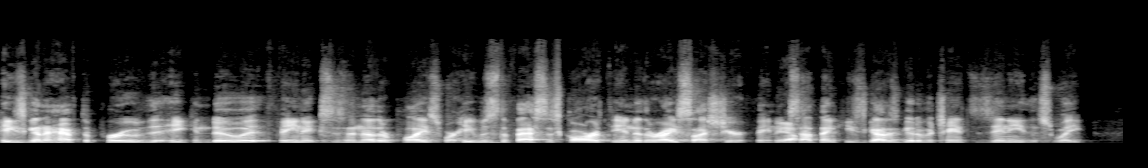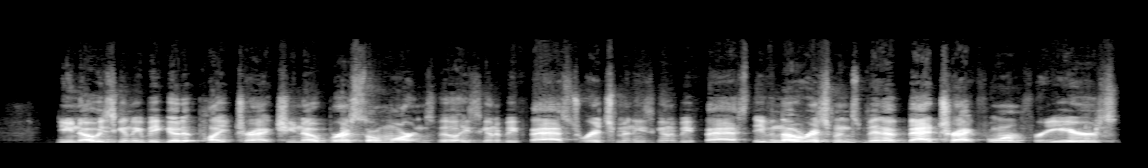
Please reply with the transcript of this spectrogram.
he's going to have to prove that he can do it. Phoenix is another place where he was the fastest car at the end of the race last year. at Phoenix, Yeah. I think he's got as good of a chance as any this week. You know he's going to be good at plate tracks. You know Bristol, Martinsville, he's going to be fast. Richmond, he's going to be fast. Even though Richmond's been a bad track for him for years,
